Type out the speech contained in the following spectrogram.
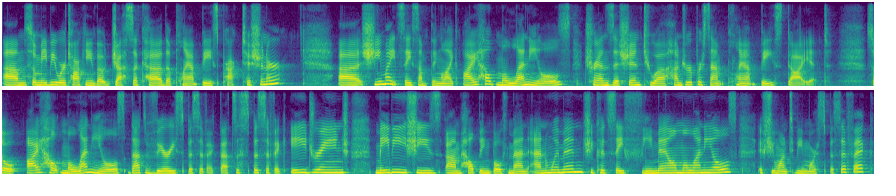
Um, so maybe we're talking about Jessica, the plant based practitioner. Uh, she might say something like, I help millennials transition to a 100% plant based diet. So I help millennials. That's very specific. That's a specific age range. Maybe she's um, helping both men and women. She could say female millennials if she wanted to be more specific.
